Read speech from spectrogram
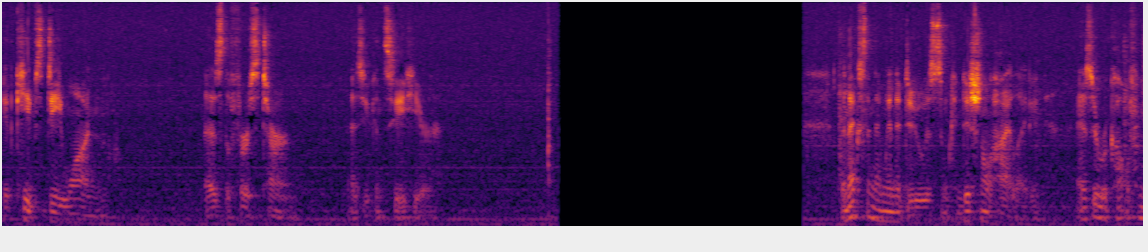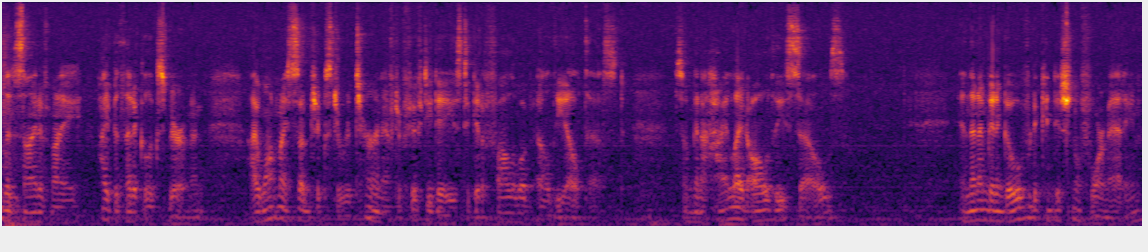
it keeps D1 as the first term as you can see here. The next thing I'm going to do is some conditional highlighting. As you recall from the design of my hypothetical experiment, I want my subjects to return after 50 days to get a follow-up LDL test. So I'm going to highlight all of these cells, and then I'm going to go over to conditional formatting,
